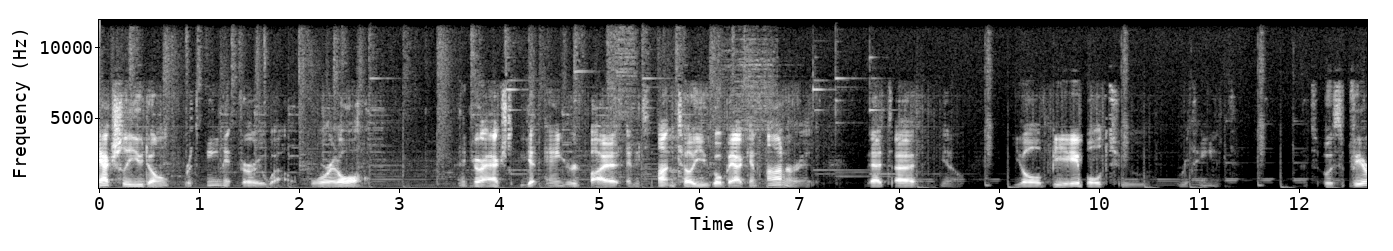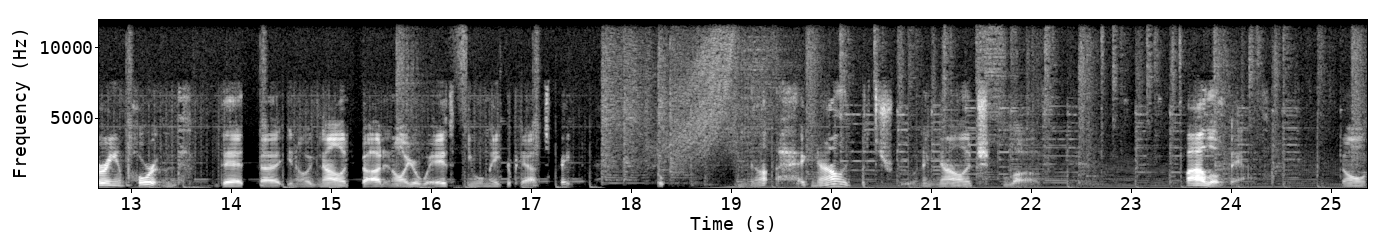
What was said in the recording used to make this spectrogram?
actually you don't retain it very well or at all. And you actually get angered by it, and it's not until you go back and honor it that uh, you know you'll be able to retain it. And so it's very important that uh, you know acknowledge God in all your ways, and He will make your path straight. So, not, acknowledge what's true and acknowledge love. Follow that. Don't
